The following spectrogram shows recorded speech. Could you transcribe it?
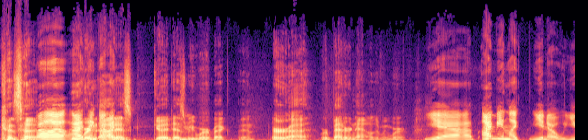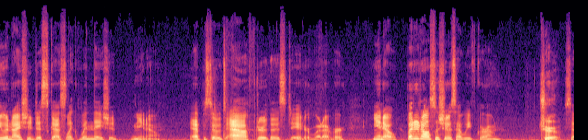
because uh, well I, we I were not I, Mm-hmm. as good as we were back then, or uh, we're better now than we were. Yeah i mean like you know you and i should discuss like when they should you know episodes after this date or whatever you know but it also shows how we've grown True. so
